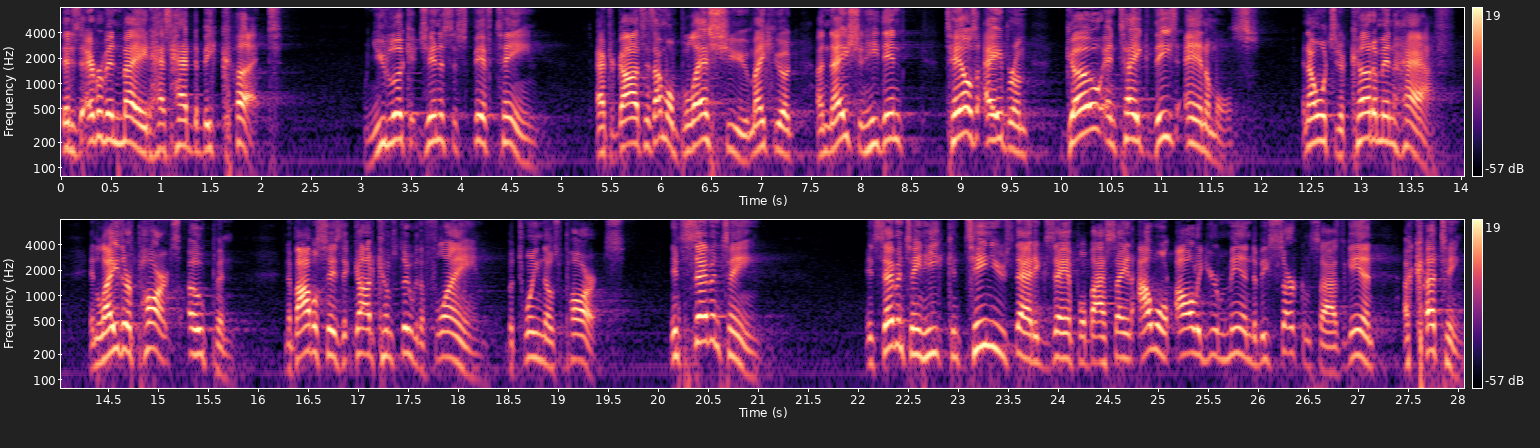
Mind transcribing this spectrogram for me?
that has ever been made has had to be cut. When you look at Genesis 15, after God says, I'm going to bless you, make you a, a nation, he then tells Abram, Go and take these animals, and I want you to cut them in half and lay their parts open. And the Bible says that God comes through with a flame between those parts. In 17, in 17, he continues that example by saying, I want all of your men to be circumcised. Again, a cutting.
